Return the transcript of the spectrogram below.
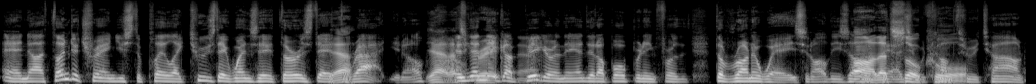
And uh, Thunder Train used to play like Tuesday, Wednesday, Thursday at the Rat, you know. Yeah, that's and then they got Yeah. bigger, and they ended up opening for the, the Runaways and all these other Oh, that's bands so that would cool. come through town.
